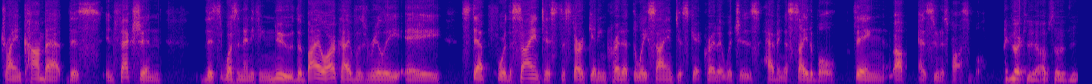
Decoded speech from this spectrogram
try and combat this infection, this wasn't anything new. The bioRxiv was really a step for the scientists to start getting credit the way scientists get credit, which is having a citable thing up as soon as possible. Exactly, absolutely.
